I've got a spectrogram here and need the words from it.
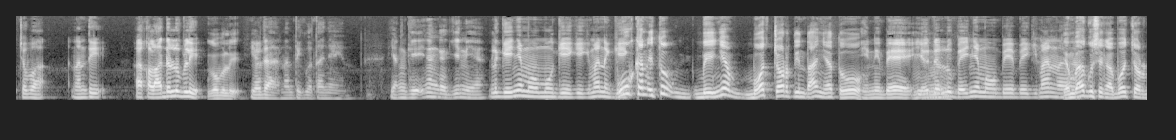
Coba nanti ah, kalau ada lu beli. Gue beli. Ya udah nanti gue tanyain. Yang G-nya nggak gini ya. Lu G-nya mau mau G, G gimana G? Bukan itu B-nya bocor tintanya tuh. Ini B. Ya udah lu B-nya mau B B gimana? Yang bagus ya nggak bocor Ya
